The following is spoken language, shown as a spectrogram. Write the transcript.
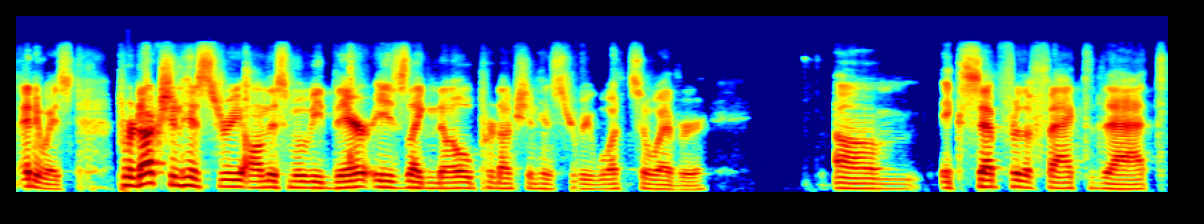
anyways, production history on this movie, there is like no production history whatsoever. Um, except for the fact that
